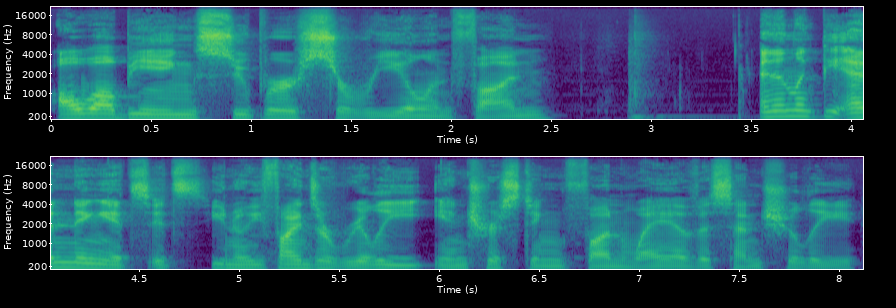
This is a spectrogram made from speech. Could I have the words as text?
all while being super surreal and fun. And then like the ending, it's it's you know he finds a really interesting, fun way of essentially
